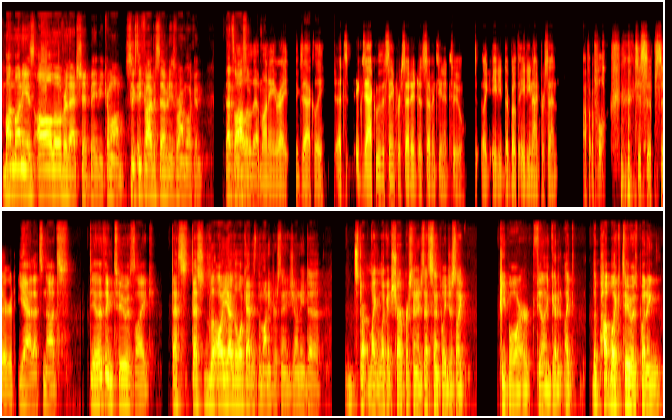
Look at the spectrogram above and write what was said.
My money is all over that shit, baby. Come on, 65 to 70 is where I'm looking. That's awesome. Follow awesome. that money, right? Exactly. That's exactly the same percentage as 17 and 2. Like 80, they're both 89% profitable. Just absurd. Yeah, that's nuts. The other thing too is like that's that's all you have to look at is the money percentage. You don't need to start like look at sharp percentage. That's simply just like people are feeling good. Like the public too is putting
